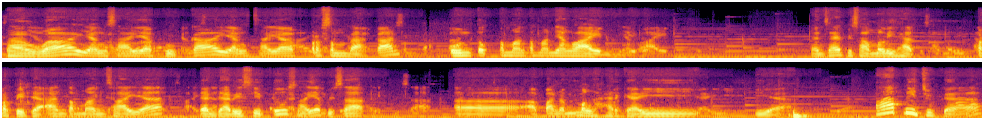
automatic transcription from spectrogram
bawa, yang saya buka, yang saya persembahkan untuk teman-teman yang lain. Dan saya bisa melihat perbedaan teman saya dan dari situ saya bisa uh, apa namanya menghargai dia. Tapi juga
